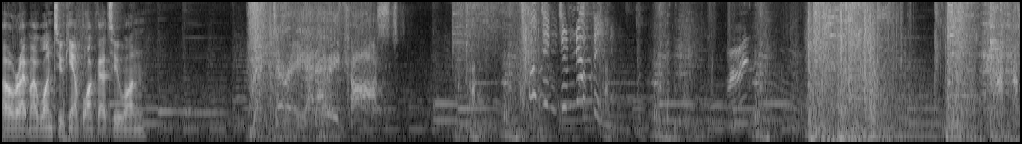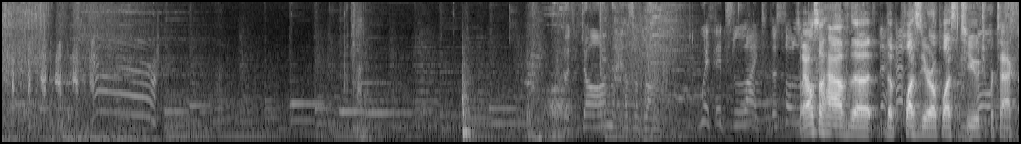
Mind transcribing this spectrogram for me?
Oh right, my one two can't block that two one. Victory at any cost! I didn't do nothing. The dawn has arrived. With its light, the So I also have the the plus zero plus two to protect.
